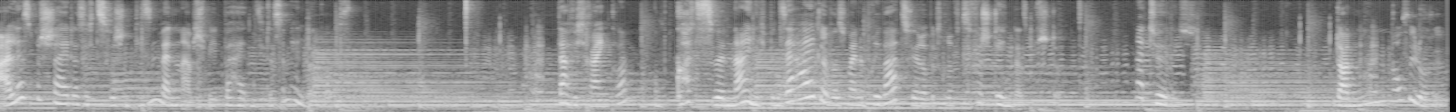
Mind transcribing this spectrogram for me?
alles Bescheid, das sich zwischen diesen Wänden abspielt. Behalten Sie das im Hinterkopf. Darf ich reinkommen? Um Gottes Willen, nein. Ich bin sehr heikel, was meine Privatsphäre betrifft. Sie verstehen das bestimmt. Natürlich. Dann auf Wiedersehen.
